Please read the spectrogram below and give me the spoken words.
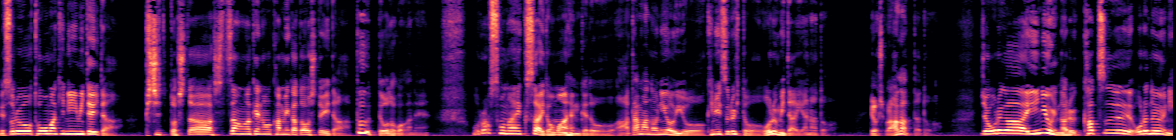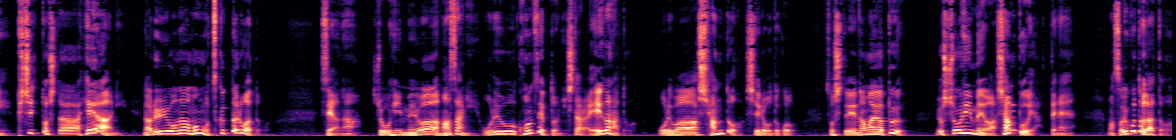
で、それを遠巻きに見ていた、ピシッとした質案分けの髪型をしていた、プーって男がね、俺はそない臭いと思わへんけど、頭の匂いを気にする人おるみたいやなと。よし、わかったと。じゃあ俺がいい匂いになる、かつ、俺のようにピシッとしたヘアーになれるようなもんを作ったるわと。せやな、商品名はまさに俺をコンセプトにしたらええがなと。俺はシャンとしてる男。そして名前はプー。よし、商品名はシャンプーやってね。まあそういうことだと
